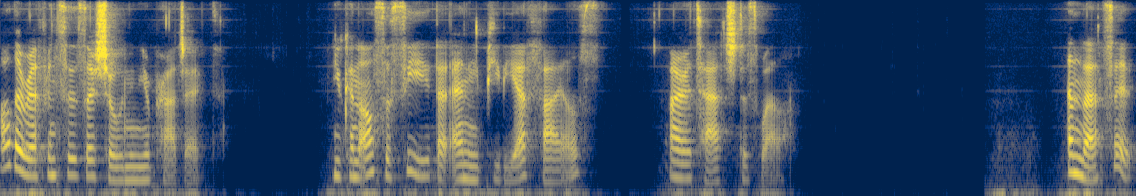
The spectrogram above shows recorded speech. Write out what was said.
all the references are shown in your project. You can also see that any PDF files are attached as well. And that's it.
